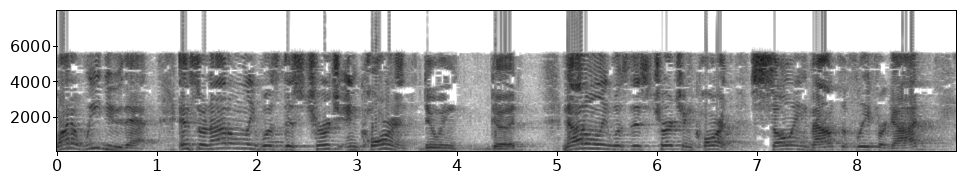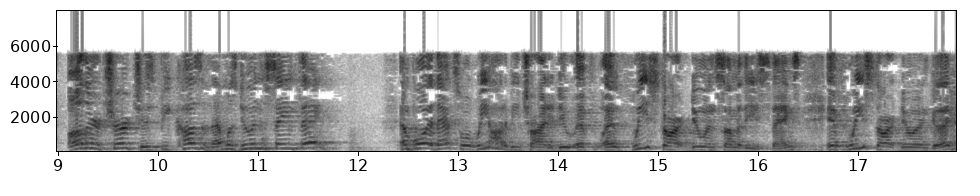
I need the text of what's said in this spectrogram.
Why don't we do that? And so not only was this church in Corinth doing good, not only was this church in Corinth sowing bountifully for God, other churches, because of them, was doing the same thing. And boy, that's what we ought to be trying to do. If, if we start doing some of these things, if we start doing good,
